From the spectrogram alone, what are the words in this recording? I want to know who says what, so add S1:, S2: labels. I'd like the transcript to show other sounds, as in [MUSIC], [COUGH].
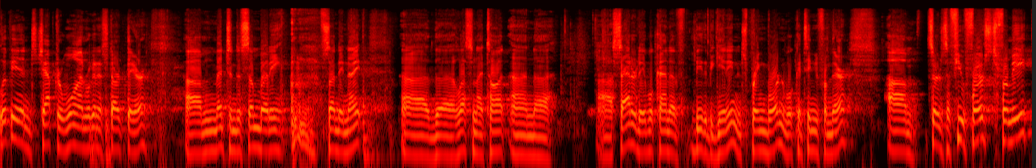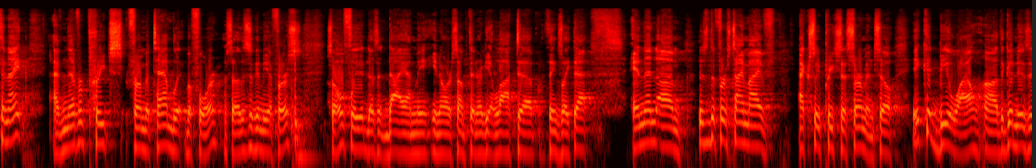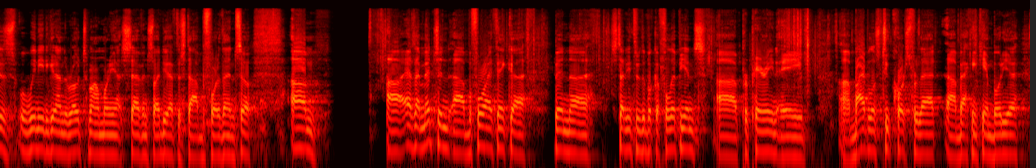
S1: Philippians chapter 1, we're going to start there. Um, mentioned to somebody [CLEARS THROAT] Sunday night, uh, the lesson I taught on uh, uh, Saturday will kind of be the beginning and springboard, and we'll continue from there. Um, so there's a few firsts for me tonight. I've never preached from a tablet before, so this is going to be a first. So hopefully it doesn't die on me, you know, or something, or get locked up, things like that. And then um, this is the first time I've actually preached a sermon. So it could be a while. Uh, the good news is we need to get on the road tomorrow morning at 7, so I do have to stop before then. So, um, uh, as I mentioned uh, before, I think uh, been uh, studying through the book of Philippians, uh, preparing a Bible Institute course for that back in Cambodia,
